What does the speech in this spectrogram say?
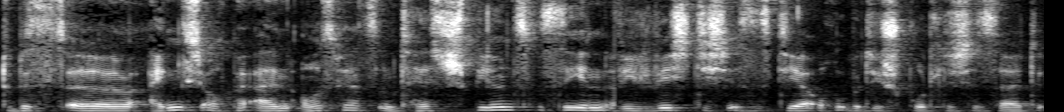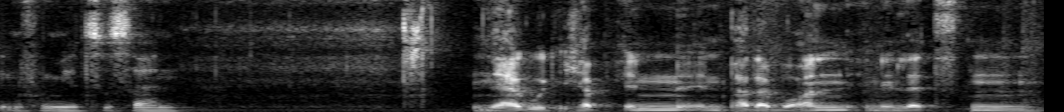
Du bist äh, eigentlich auch bei allen Auswärts- und Testspielen zu sehen. Wie wichtig ist es dir auch über die sportliche Seite informiert zu sein? Na gut, ich habe in, in Paderborn in den letzten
